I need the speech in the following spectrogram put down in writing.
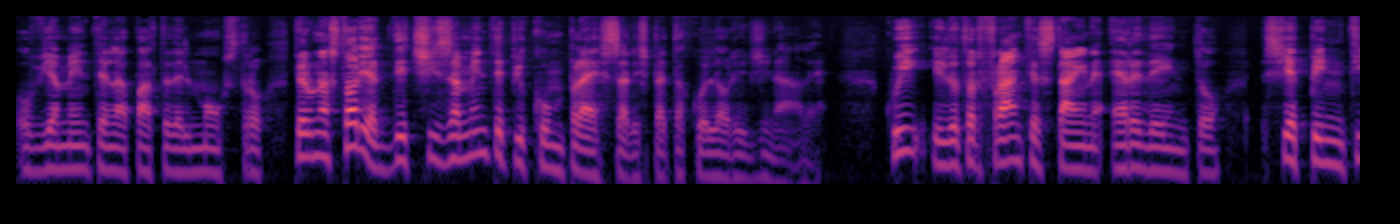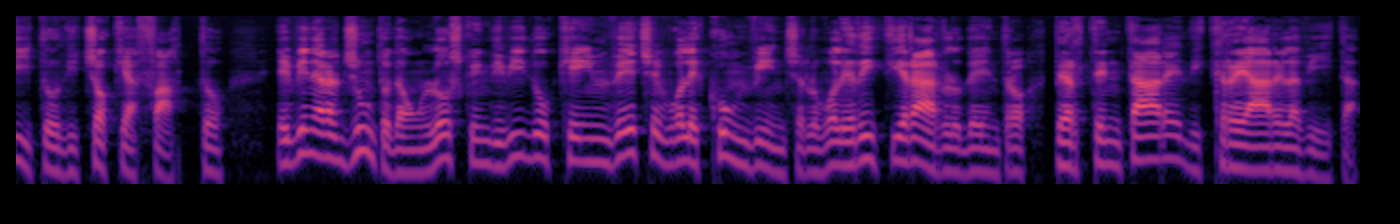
ovviamente nella parte del mostro, per una storia decisamente più complessa rispetto a quella originale. Qui il dottor Frankenstein è redento, si è pentito di ciò che ha fatto e viene raggiunto da un losco individuo che invece vuole convincerlo, vuole ritirarlo dentro per tentare di creare la vita,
